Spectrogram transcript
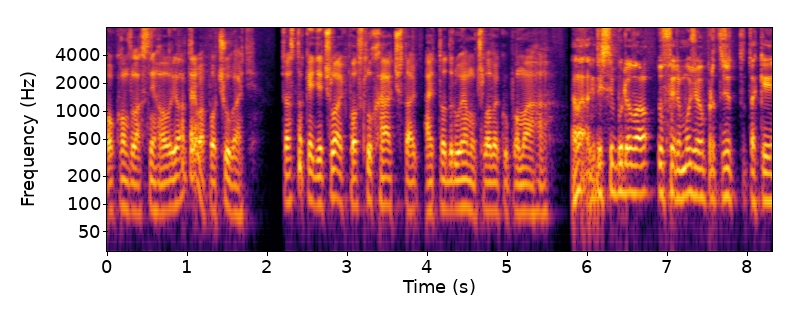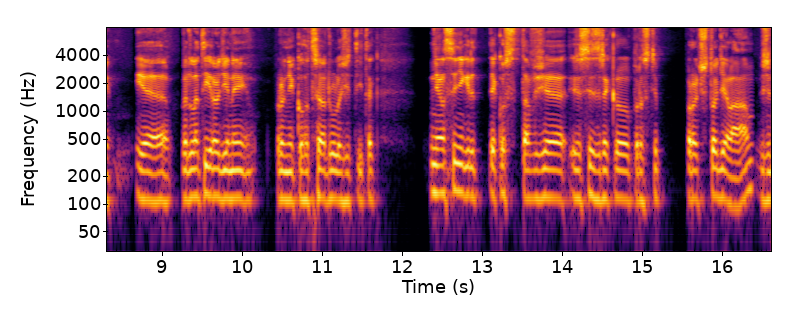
o kom vlastne hovoril, a treba počúvať. Často, keď je človek poslucháč, tak aj to druhému človeku pomáha. Ale když si budoval tu firmu, že jo, protože to taky je vedle té rodiny pro někoho třeba důležitý, tak měl si někdy jako stav, že, že jsi řekl prostě proč to dělám, že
